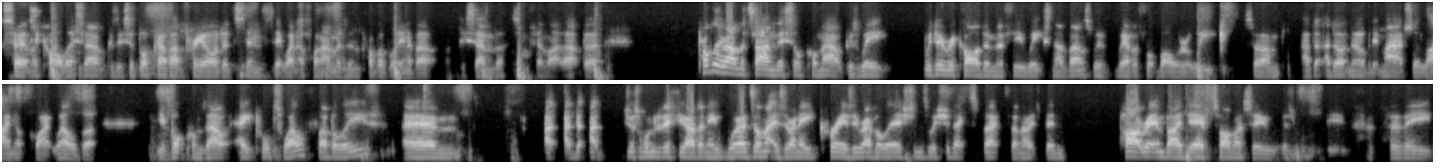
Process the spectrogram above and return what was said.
certainly call this out because it's a book I've had pre-ordered since it went up on Amazon, probably in about December, something like that. But probably around the time this will come out because we we do record them a few weeks in advance. We we have a footballer a week, so I'm I don't, I don't know, but it might actually line up quite well. But your book comes out April twelfth, I believe. Um, I, I, I just wondered if you had any words on that. Is there any crazy revelations we should expect? I know it's been part written by Dave Thomas, who for the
